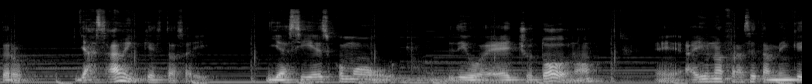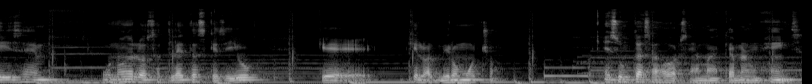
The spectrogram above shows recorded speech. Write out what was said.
pero ya saben que estás ahí. Y así es como, digo, he hecho todo, ¿no? Eh, hay una frase también que dice uno de los atletas que sigo, que, que lo admiro mucho, es un cazador, se llama Cameron Haynes.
